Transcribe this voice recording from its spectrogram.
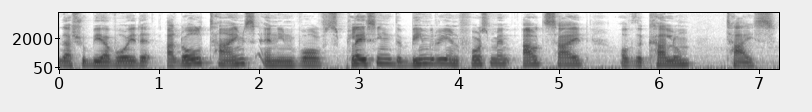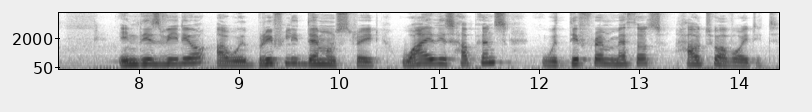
that should be avoided at all times and involves placing the beam reinforcement outside of the column ties. In this video, I will briefly demonstrate why this happens with different methods how to avoid it.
